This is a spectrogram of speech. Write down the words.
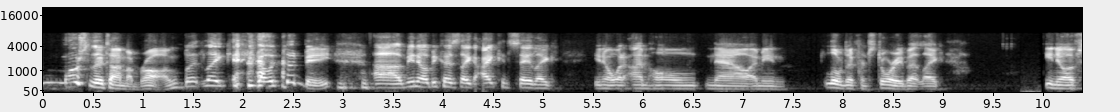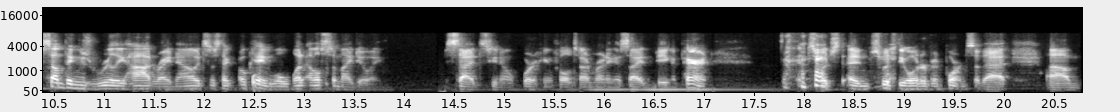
most of the time I'm wrong, but like you know, it could be. Um, you know, because like I could say like you know when I'm home now, I mean, a little different story, but like you know, if something's really hot right now, it's just like okay, well, what else am I doing besides you know working full time, running a site, and being a parent? And switch and switch the order of importance of that. Um,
